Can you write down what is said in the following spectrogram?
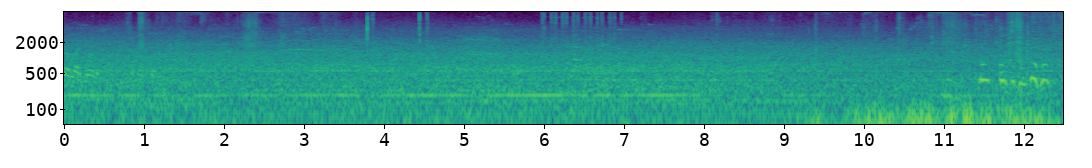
Ha ha ha ha!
